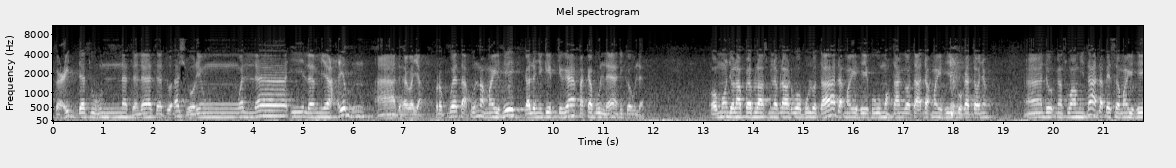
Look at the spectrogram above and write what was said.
fa'iddatuhunna thalathatu ashhurin wallai lam yahid ah dah raya. Perempuan tak pernah mai kalau nyegip cerah pakai bulan tiga bulan Umur je 18, 19, 20 tak ada mari hibu rumah tangga tak ada mari hibu katanya ha, duduk dengan suami tak ada biasa mari he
